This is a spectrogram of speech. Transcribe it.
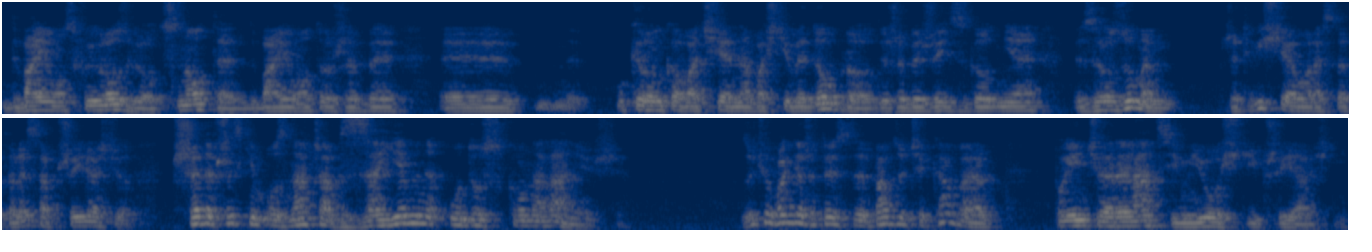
dbają o swój rozwój, o cnotę, dbają o to, żeby e, ukierunkować się na właściwe dobro, żeby żyć zgodnie z rozumem. Rzeczywiście u Arystotelesa przyjaźń przede wszystkim oznacza wzajemne udoskonalanie się. Zwróć uwagę, że to jest bardzo ciekawe pojęcie relacji, miłości i przyjaźni.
